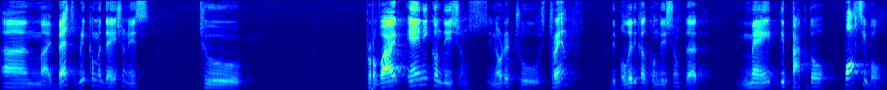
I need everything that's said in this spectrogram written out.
And my best recommendation is to provide any conditions in order to strengthen the political conditions that made de facto possible.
